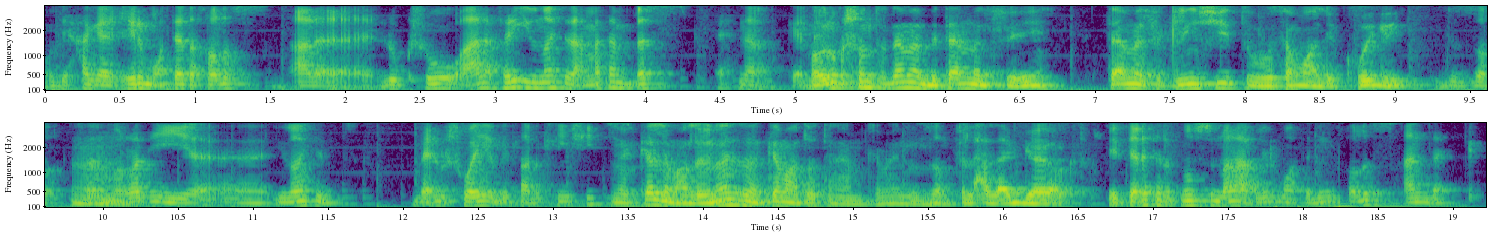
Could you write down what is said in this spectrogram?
ودي حاجة غير معتادة خالص على لوك شو وعلى فريق يونايتد عامة بس إحنا هو لوك شو أنت دايما بتعمل في إيه؟ تعمل في clean sheet وسلام عليك واجري بالظبط مم. فالمرة دي آه، يونايتد بقاله شوية بيطلع ب clean sheets نتكلم على يونايتد ونتكلم على توتنهام كمان بالظبط. في الحلقة الجاية أكتر. الثلاثه اللي في نص الملعب غير معتادين خالص. عندك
